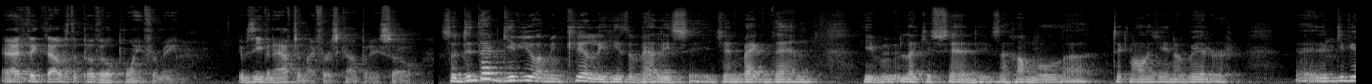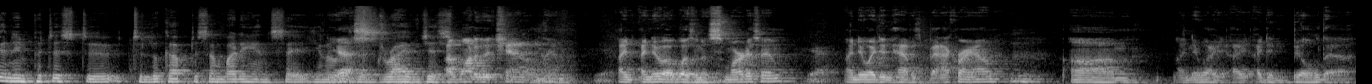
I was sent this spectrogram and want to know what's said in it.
And I think that was the pivotal point for me. It was even after my first company. So, so did that give you? I mean, clearly he's a valley sage, and back then, he, like you said, he was a humble uh, technology innovator. Uh, it give you an impetus to to look up to somebody and say, you know, yes. drive just. I wanted to channel him. Yeah. I, I, knew I wasn't as smart as him. Yeah. I knew I didn't have his background. Mm-hmm. Um, I knew I, I, I, didn't build a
